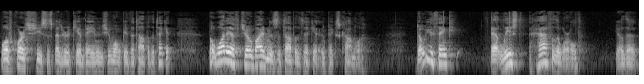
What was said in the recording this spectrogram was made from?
Well, of course, she suspended her campaign and she won't be the top of the ticket. But what if Joe Biden is the top of the ticket and picks Kamala? Don't you think at least half of the world, you know, the,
